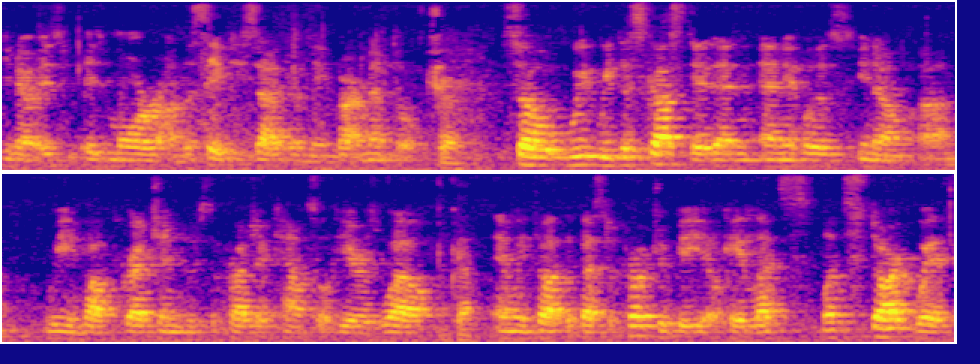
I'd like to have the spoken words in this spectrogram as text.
you know, is, is more on the safety side than the environmental. Sure. So we, we discussed it and, and it was, you know, um, we involved Gretchen, who's the project counsel here as well. Okay. And we thought the best approach would be, okay, let's, let's start with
